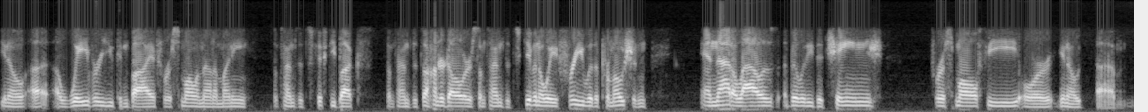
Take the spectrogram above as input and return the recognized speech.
you know, a, a waiver you can buy for a small amount of money. Sometimes it's 50 bucks, sometimes it's $100, sometimes it's given away free with a promotion. And that allows ability to change for a small fee or, you know, um,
